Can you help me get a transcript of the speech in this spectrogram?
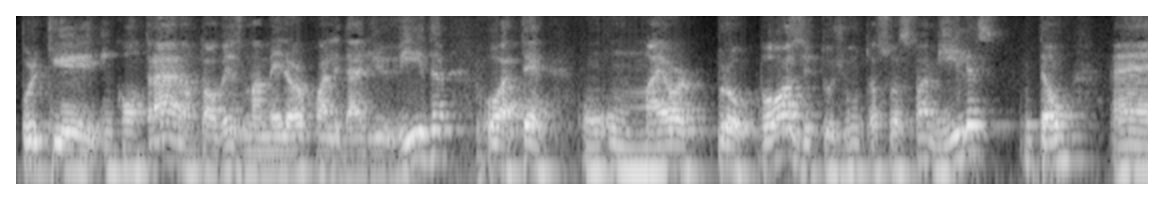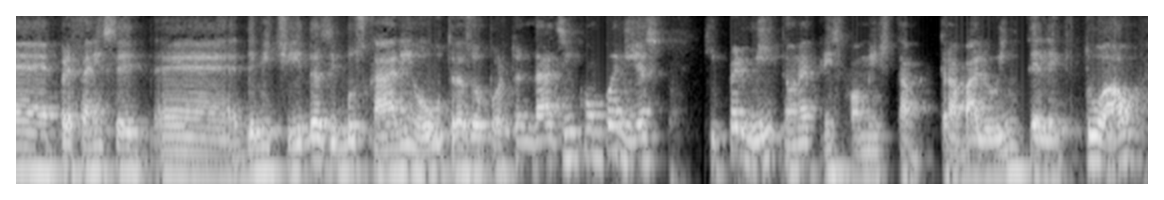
porque encontraram talvez uma melhor qualidade de vida ou até um, um maior propósito junto às suas famílias, então é, preferem ser é, demitidas e buscarem outras oportunidades em companhias que permitam, né, principalmente trabalho intelectual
